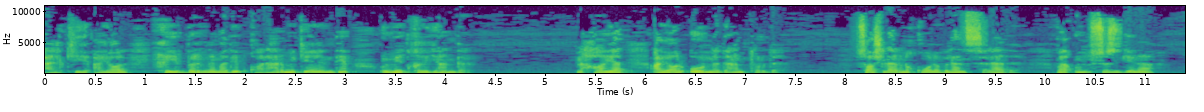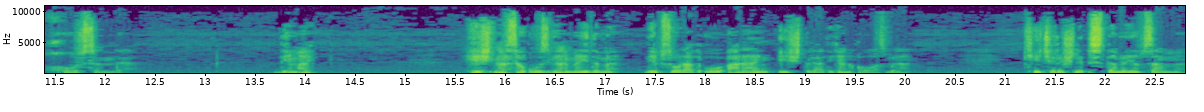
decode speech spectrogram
Balki ayol hey bir nima deb qolarmikin deb umid qilgandir. Nihoyat ayol o'rnidan turdi. Sochlarini qo'li bilan siladi va unsizgina xo'rsindi. Demak hech narsa o'zgarmaydimi? deb so'radi u arang eshitiladigan ovoz bilan. Kechirishni istamayapsanmi?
